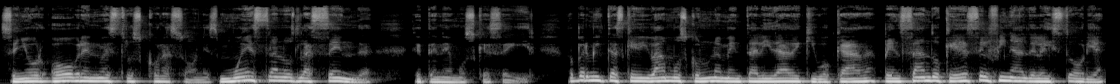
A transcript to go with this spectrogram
Señor, obra en nuestros corazones, muéstranos la senda que tenemos que seguir. No permitas que vivamos con una mentalidad equivocada, pensando que es el final de la historia,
